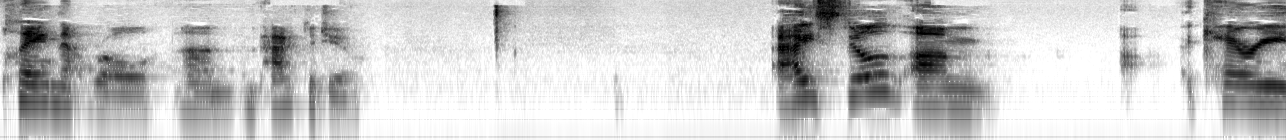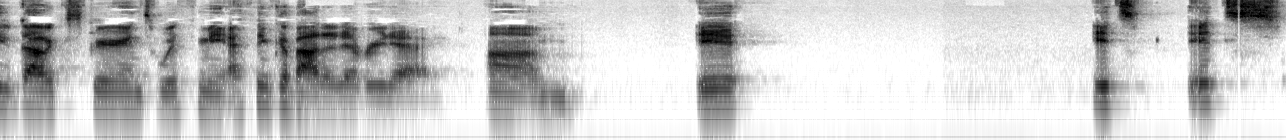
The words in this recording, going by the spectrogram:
playing that role um, impacted you? I still um, carry that experience with me. I think about it every day. Um, it it's it's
